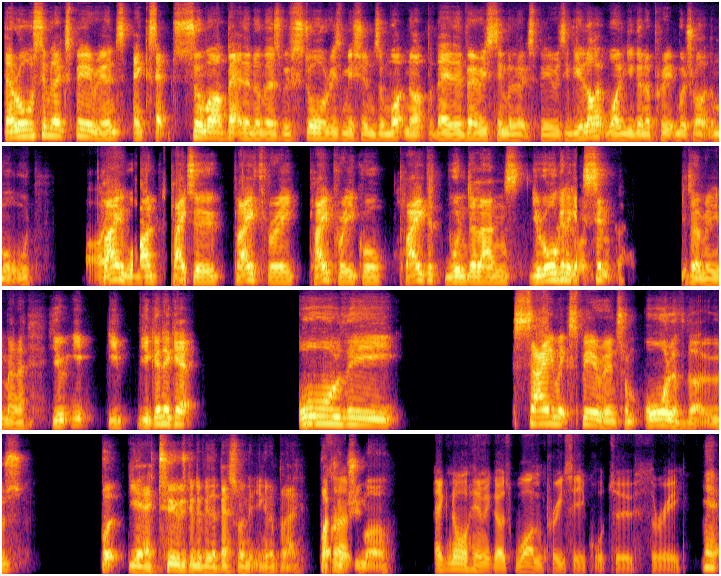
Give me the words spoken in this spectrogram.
They're all similar experience, except some are better than others with stories, missions, and whatnot. But they're a very similar experience. If you like one, you're going to pretty much like them all. I Play think- one, play two, play three, play prequel, play the Wonderlands. You're all going to get sim. It don't really matter. You you you you're going to get all the same experience from all of those. But yeah, two is going to be the best one that you're going to play by So- country mile. Ignore him. It goes one pre-sequel, two, three. Yeah.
